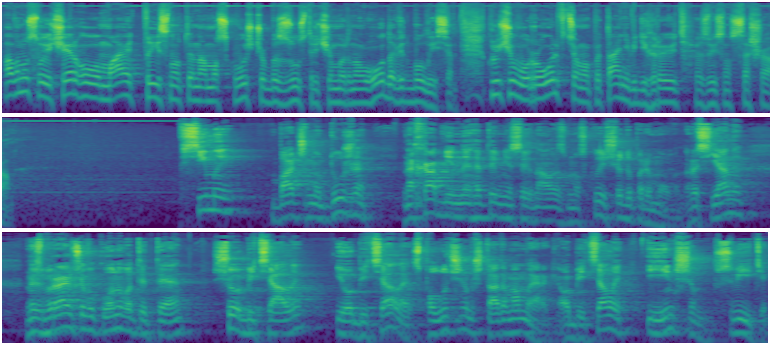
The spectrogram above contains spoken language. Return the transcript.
А вони, в свою чергу, мають тиснути на Москву, щоб зустрічі мирна угода відбулися. Ключову роль в цьому питанні відіграють, звісно, США. Всі ми бачимо дуже нахабні негативні сигнали з Москви щодо перемовин. Росіяни не збираються виконувати те, що обіцяли, і обіцяли Сполученим Штатам Америки, обіцяли і іншим в світі,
